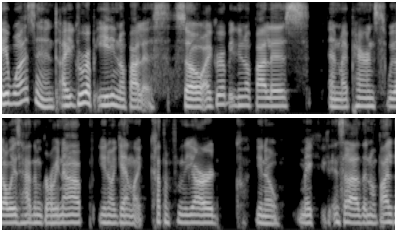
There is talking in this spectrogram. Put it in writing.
It wasn't. I grew up eating nopales. So I grew up eating nopales, and my parents, we always had them growing up. You know, again, like cut them from the yard, you know, make ensalada de nopal.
